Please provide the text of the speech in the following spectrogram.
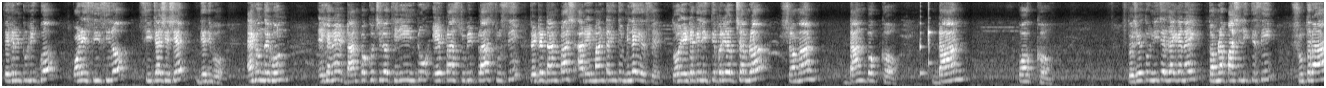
তো এখানে টু লিখব, পরে সি ছিল সিটা শেষে দিয়ে দিব। এখন দেখুন, এখানে ডান পক্ষ ছিল three into A plus two B plus two C তো এটা ডান পাশ, আর এই মানটা কিন্তু মিলে গেছে। তো এটাকে লিখতে পারি হচ্ছে আমরা সমান ডান পক্ষ, ডান পক্ষ। তো যেহেতু নিচে জায়গা নাই, তো আমরা পাশে লিখতেছি, সুতরাং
